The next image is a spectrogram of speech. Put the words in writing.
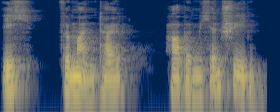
ich, für meinen Teil, habe mich entschieden.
